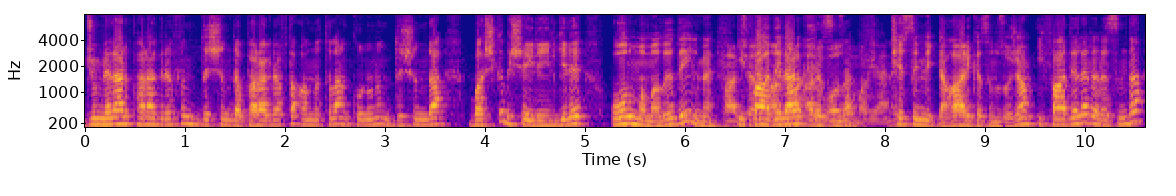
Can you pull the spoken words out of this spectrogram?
Cümleler paragrafın dışında, paragrafta anlatılan konunun dışında başka bir şeyle ilgili olmamalı değil mi? Parçanın İfadeler arasında yani. Kesinlikle harikasınız hocam. İfadeler arasında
